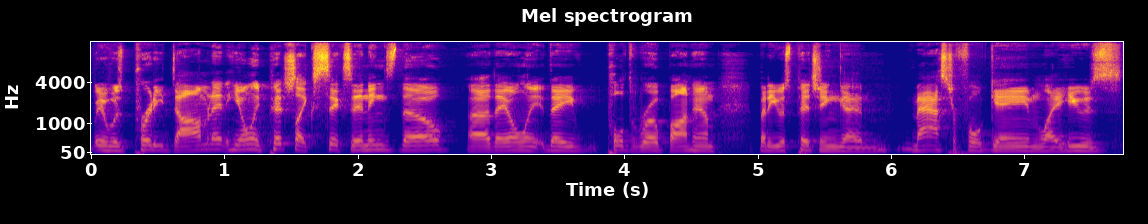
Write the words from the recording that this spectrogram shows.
it was pretty dominant. He only pitched like six innings though. Uh, they only they pulled the rope on him, but he was pitching a masterful game. Like he was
